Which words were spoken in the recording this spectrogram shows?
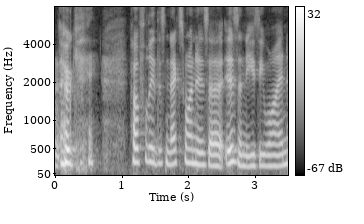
Okay. Hopefully, this next one is a is an easy one.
